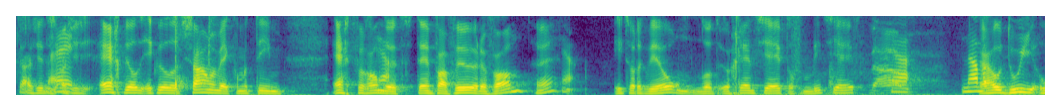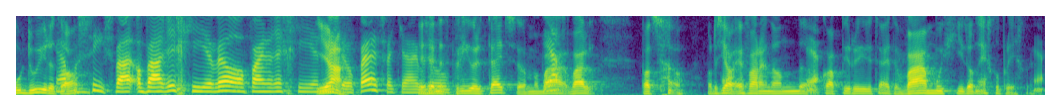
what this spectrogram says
Ja, als je, dus, Nee. als je echt wil, ik wil dat het samenwerken van mijn team echt verandert ten faveur van. Hè? Ja. Iets wat ik wil, omdat het urgentie heeft of ambitie heeft. Nou, Ja, nou, Ja, wat- hoe, doe je, hoe doe je dat ja dan? precies. Waar, waar richt je je wel of waar richt je je Ja. niet op, hè, is wat jij Je zijn het bedoelt. prioriteiten stellen, maar waar, Ja. waar, wat, zou, wat is jouw ervaring dan eh, Ja. qua prioriteiten? Waar moet je je dan echt op richten? Ja.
